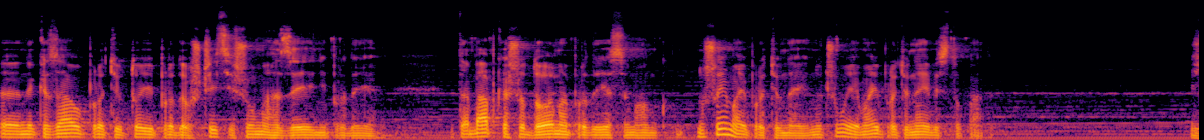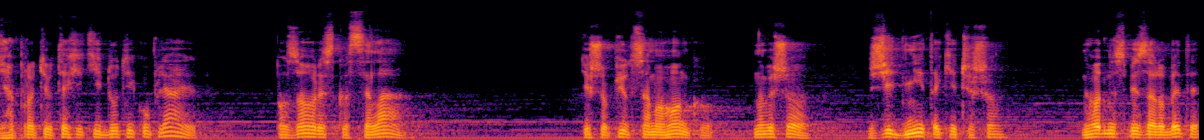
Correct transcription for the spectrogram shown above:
не казав проти тої продавщиці, що в магазині продає. Та бабка, що вдома продає самогонку. Ну що я маю проти неї? Ну чому я маю проти неї виступати? Я проти тих, які йдуть і купляють. Позорисько села. Ті, що п'ють самогонку. Ну ви що, жідні такі чи що? Не годні собі заробити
